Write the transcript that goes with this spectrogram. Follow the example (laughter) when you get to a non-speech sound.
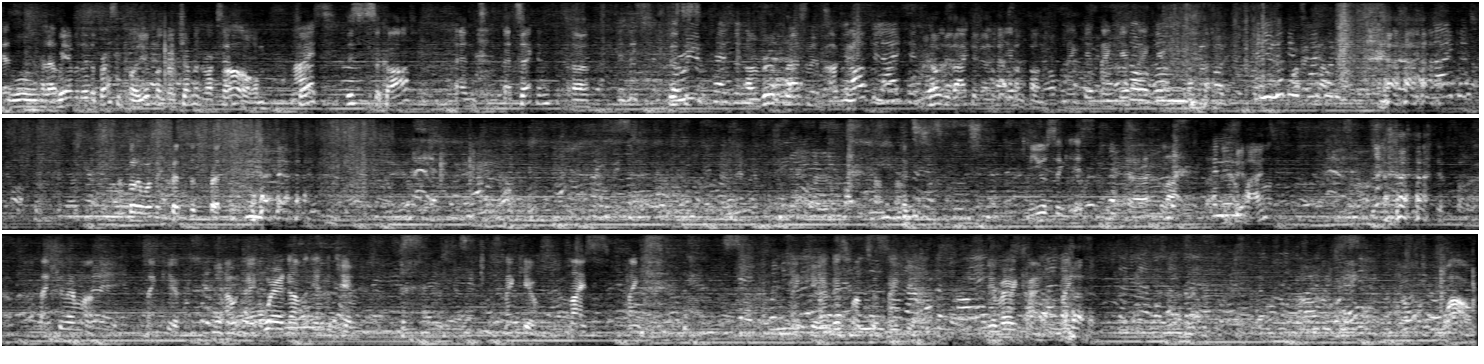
Yes, Well, hello. We have a little present for you from the German Roxette Oh, Forum. nice. First, this is the card, and, and second, uh, This is this a is real present. a real present. We hope you like it. We hope you like it and have some fun. Thank you, thank you, So, thank you. um, (laughs) can you look inside what it is? you like it? I thought it was a Christmas present. Music is uh, life. And Behind? (laughs) Thank you very much. Thank you. I, I wear it in the gym. Thank you. Nice. Thank you. Thank you. And this one too. Thank you. You're very kind. Thank (laughs) you. Wow.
